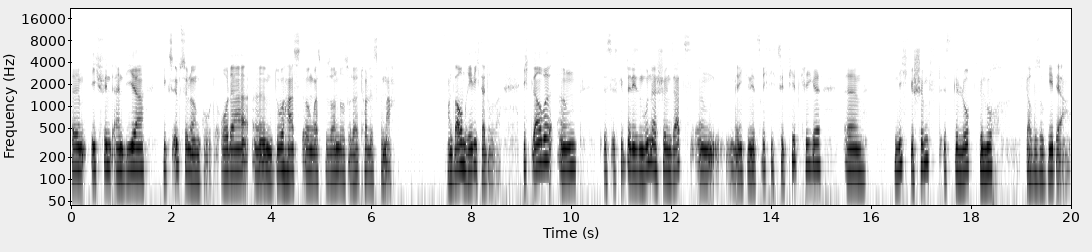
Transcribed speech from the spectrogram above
ähm, ich finde an dir XY gut oder ähm, du hast irgendwas Besonderes oder Tolles gemacht. Und warum rede ich darüber? Ich glaube, ähm, es, es, gibt ja diesen wunderschönen Satz, ähm, wenn ich den jetzt richtig zitiert kriege, ähm, nicht geschimpft ist gelobt genug. Ich glaube, so geht er,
